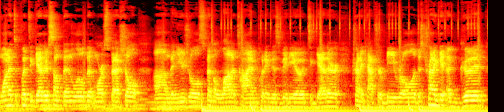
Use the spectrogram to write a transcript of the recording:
Wanted to put together something a little bit more special um, than usual. Spent a lot of time putting this video together, trying to capture B-roll, just trying to get a good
